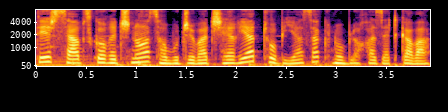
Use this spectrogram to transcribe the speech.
też serbsko-ryczno sobudziwaczeria Tobiasa Knoblocha zetkawa.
